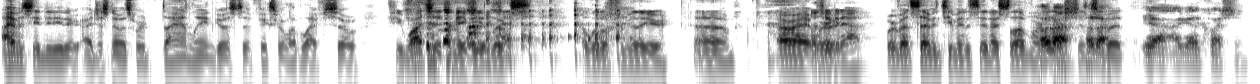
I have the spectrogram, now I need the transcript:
I haven't seen it either. I just know it's where Diane Lane goes to fix her love life. So if you watch it, maybe it looks a little familiar. Um, all right, I'll we're, check it out. we're about 17 minutes in. I still have more Hold on, questions, hold on. but Yeah, I got a question.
